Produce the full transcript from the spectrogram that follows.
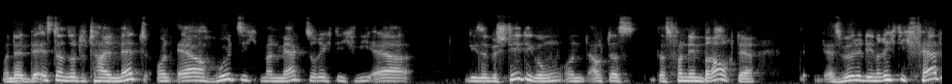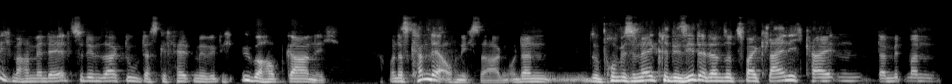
Und der, der ist dann so total nett und er holt sich, man merkt so richtig, wie er diese Bestätigung und auch das, das von dem braucht. Der, es würde den richtig fertig machen, wenn der jetzt zu dem sagt, du, das gefällt mir wirklich überhaupt gar nicht. Und das kann der auch nicht sagen. Und dann so professionell kritisiert er dann so zwei Kleinigkeiten, damit man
